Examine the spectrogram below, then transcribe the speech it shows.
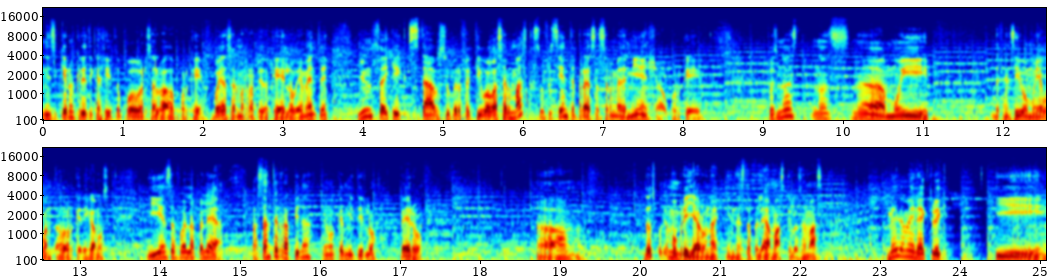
ni siquiera un Critical Hit lo puedo haber salvado porque voy a ser más rápido que él, obviamente. Y un Psychic Stab super efectivo va a ser más que suficiente para deshacerme de mi Enshao porque, pues no es, no es nada muy defensivo, muy aguantador, que digamos. Y esa fue la pelea. Bastante rápida, tengo que admitirlo, pero. Um, dos Pokémon brillaron aquí en esta pelea más que los demás. Mega Man Electric y.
